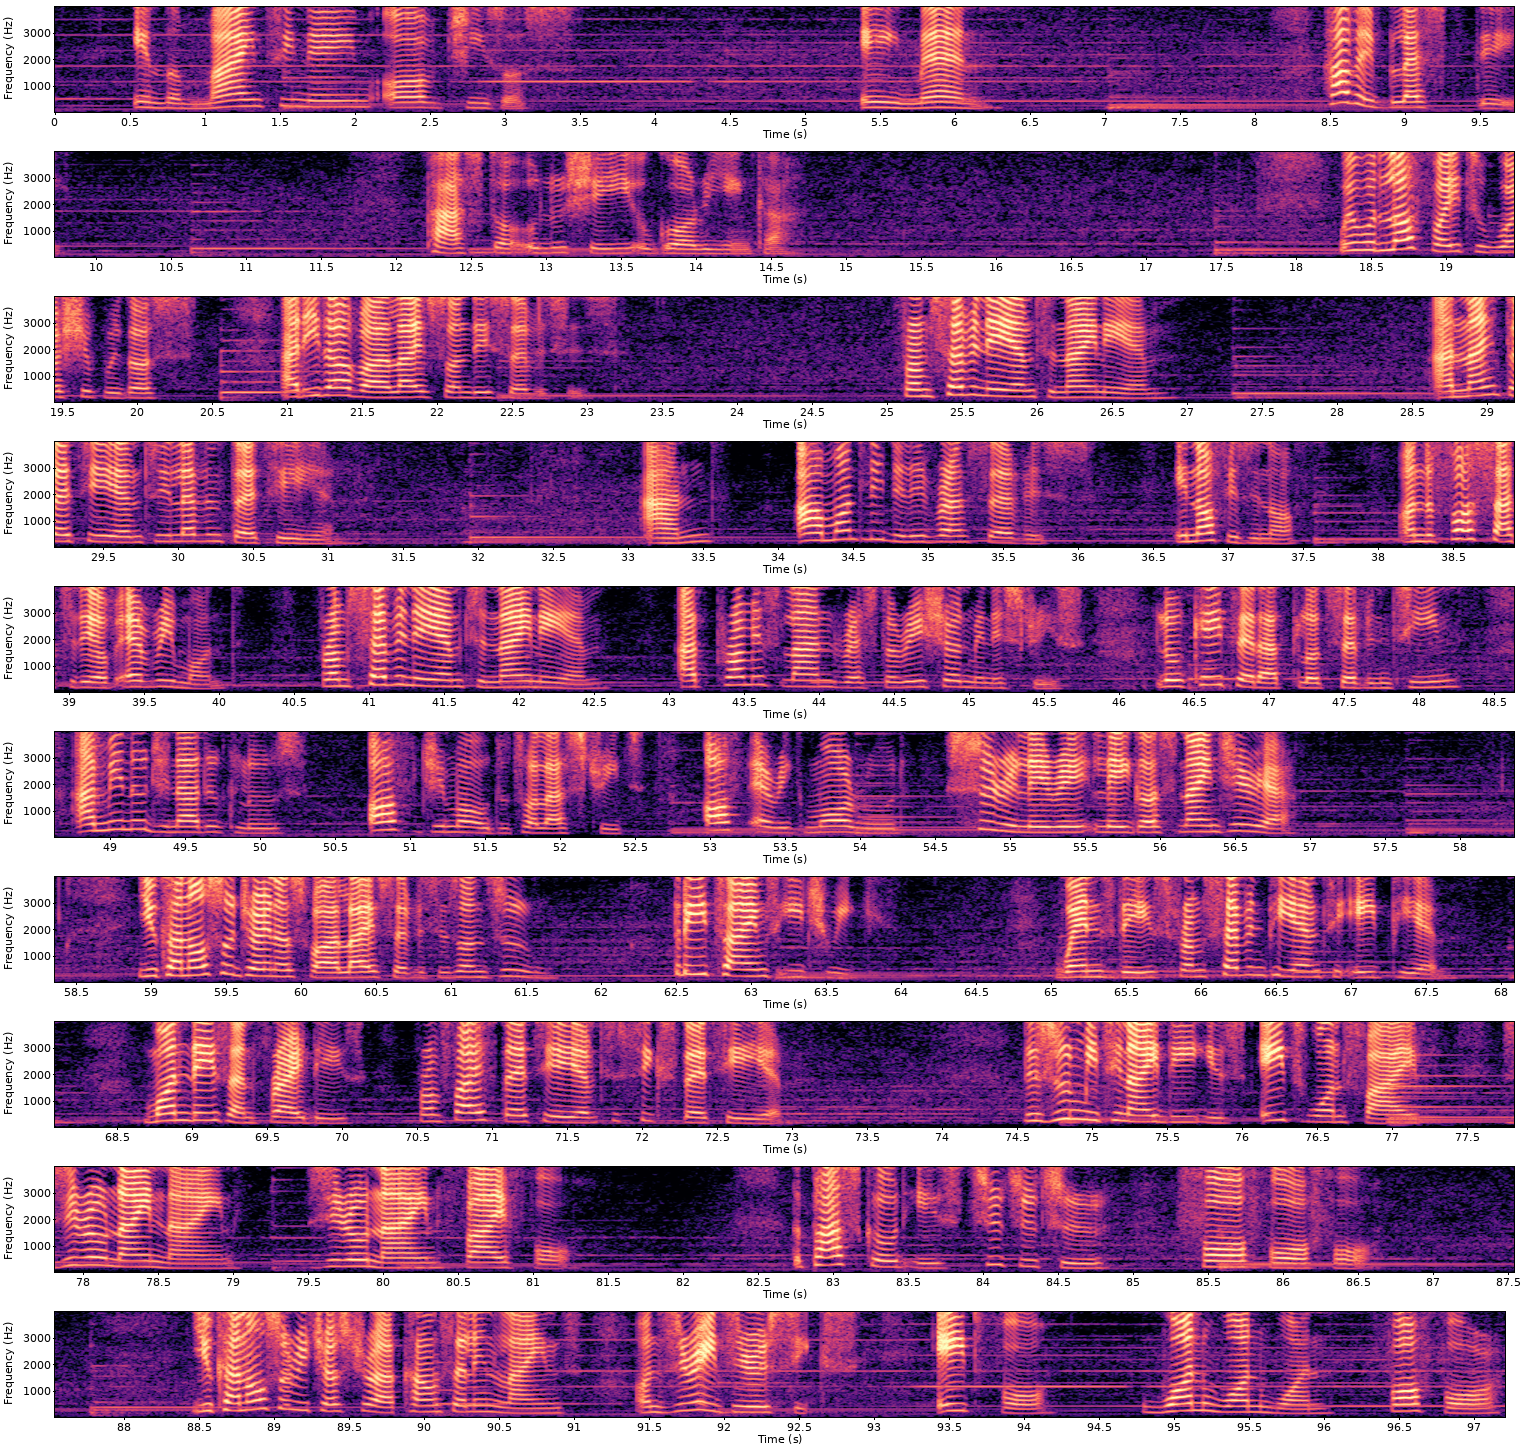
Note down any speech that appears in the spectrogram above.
in the mighty name of Jesus. Amen. Have a blessed day. Pastor Oluseyi Ogoriyinka. Would love for you to worship with us at either of our live Sunday services from 7 a.m. to 9 a.m. and 9:30 a.m. to 11:30 a.m. and our monthly deliverance service enough is enough on the first Saturday of every month from 7 a.m. to 9 a.m. at Promised Land Restoration Ministries located at plot 17, Aminu Jinadu Close, off Jimo Odutola Street, off Eric Moore Road, Surulere, Lagos, Nigeria. You can also join us for our live services on Zoom, three times each week. Wednesdays from 7 p.m. to 8 p.m. Mondays and Fridays from 5:30 a.m. to 6:30 a.m. The Zoom meeting ID is 815 099 0954. The passcode is 222444. You can also reach us through our counseling lines on 0806 84 111 44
